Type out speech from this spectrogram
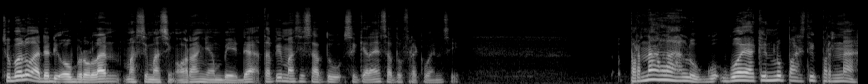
coba lu ada di obrolan masing-masing orang yang beda tapi masih satu sekiranya satu frekuensi. Pernah lah lu, gua, yakin lu pasti pernah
